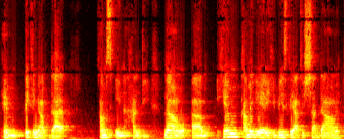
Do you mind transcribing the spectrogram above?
him picking up that comes in handy. Now, um, him coming in, he basically had to shut down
